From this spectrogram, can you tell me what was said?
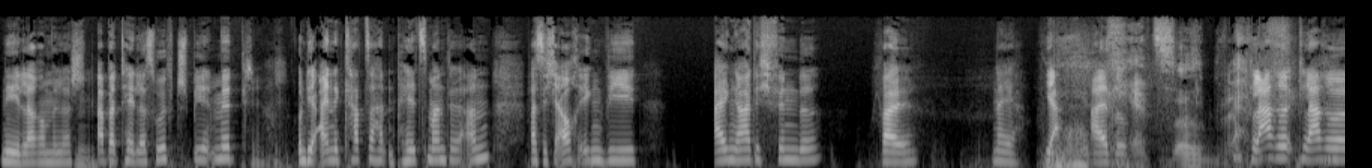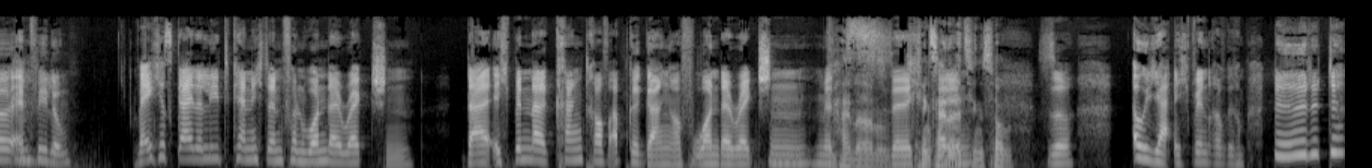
Nee, Lara Müller, sch- aber Taylor Swift spielt mit. Okay. Und die eine Katze hat einen Pelzmantel an, was ich auch irgendwie eigenartig finde, weil, naja, ja, also, also, klare, klare Empfehlung. Welches geile Lied kenne ich denn von One Direction? Da, ich bin da krank drauf abgegangen auf One Direction mit keine Ahnung. 16. Ich kenne keinen einzigen Song. So. Oh ja, ich bin drauf gekommen. Du, du, du,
